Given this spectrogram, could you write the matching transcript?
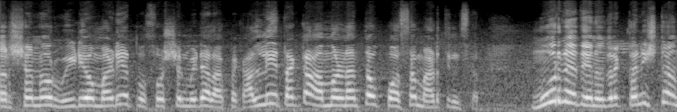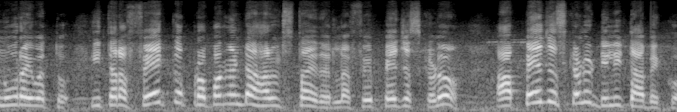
ದರ್ಶನ್ ಅವ್ರು ವಿಡಿಯೋ ಮಾಡಿ ಅಥವಾ ಸೋಷಿಯಲ್ ಮೀಡಿಯಲ್ಲಿ ಹಾಕ್ಬೇಕು. ಅಲ್ಲಿ ತನಕ ಅಮರಣ ಅಂತ ಉಪವಾಸ ಮಾಡ್ತೀನಿ ಸರ್ ಮೂರನೇದೇನು ಅಂದರೆ ಕನಿಷ್ಠ ನೂರೈವತ್ತು. ಈ ಥರ ಫೇಕ್ ಪ್ರೊಪಗಂಡ ಹರಡಿಸ್ತಾ ಇದಾರಲ್ಲ ಫೇ ಪೇಜಸ್ಗಳು ಆ ಪೇಜಸ್ಗಳು ಡಿಲೀಟ್ ಆಗಬೇಕು.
